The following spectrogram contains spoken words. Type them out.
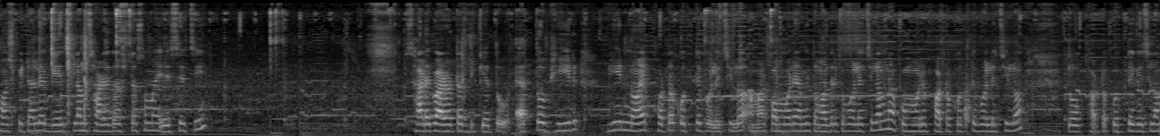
হসপিটালে গিয়েছিলাম সাড়ে দশটার সময় এসেছি। সাড়ে বারোটার দিকে, তো এত ভিড় ভিড় নয় ফটো করতে বলেছিল। আমার কোমরে আমি তোমাদেরকে বলেছিলাম না, কোমরে ফটো করতে বলেছিল। তো ফটো করতে গেছিলাম,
